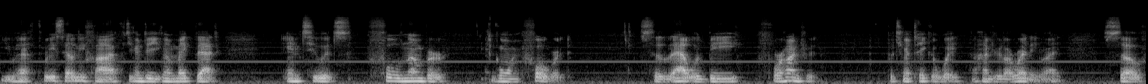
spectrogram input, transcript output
you have 375. What you're to do, you're going to make that into its full number going forward. So that would be 400. But you're going to take away 100 already, right? So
